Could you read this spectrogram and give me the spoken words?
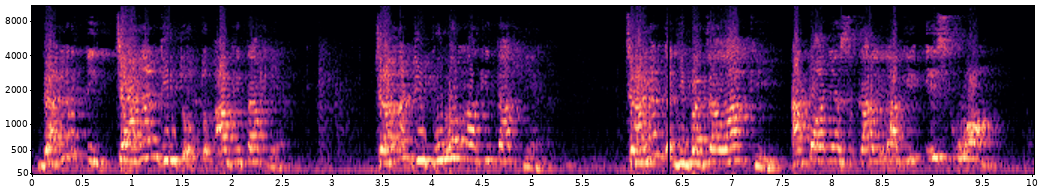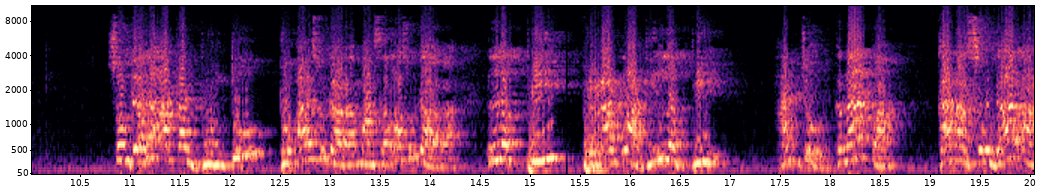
Tidak ngerti, jangan ditutup Alkitabnya. Jangan dibuang Alkitabnya. Jangan nggak dibaca lagi atau hanya sekali lagi is wrong. Saudara akan buntu, doa saudara, masalah saudara lebih berat lagi, lebih hancur. Kenapa? Karena saudara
